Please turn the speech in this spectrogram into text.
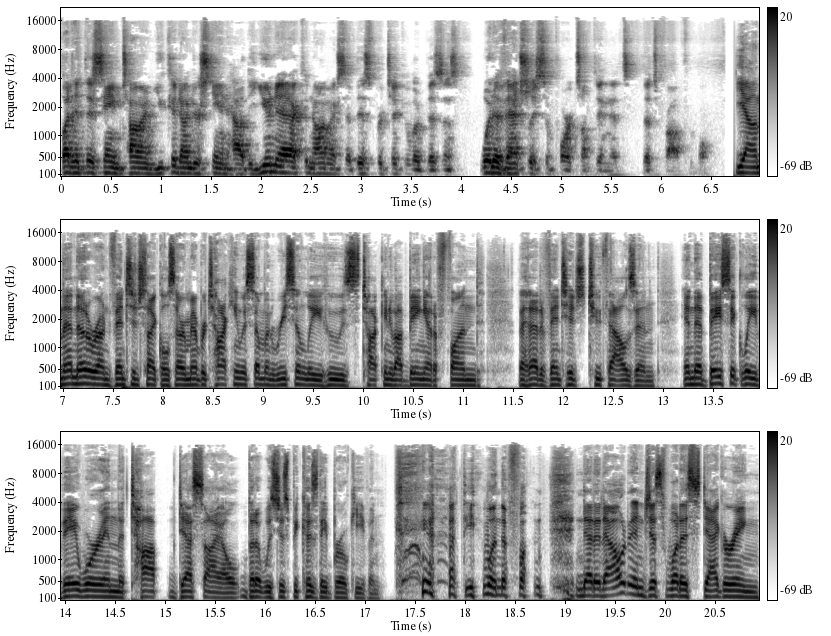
but at the same time, you could understand how the unit economics of this particular business would eventually support something that's that's profitable. Yeah, on that note around vintage cycles, I remember talking with someone recently who was talking about being at a fund that had a vintage 2000 and that basically they were in the top decile, but it was just because they broke even at the when the fund netted out and just what a staggering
